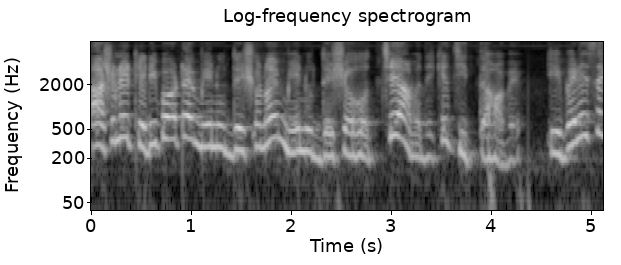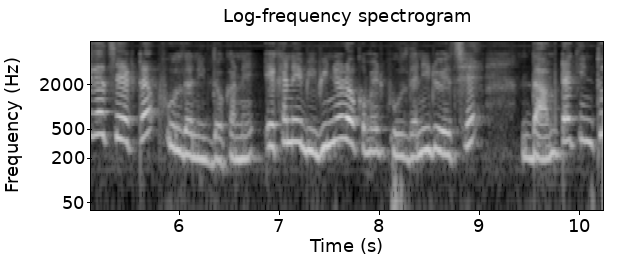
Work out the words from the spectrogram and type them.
আসলে টেডি পাওয়াটা মেন উদ্দেশ্য নয় মেন উদ্দেশ্য হচ্ছে আমাদেরকে জিততে হবে। এবার এসে গেছে একটা ফুলদানির দোকানে। এখানে বিভিন্ন রকমের ফুলদানি রয়েছে। দামটা কিন্তু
